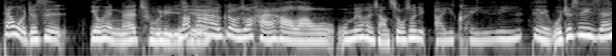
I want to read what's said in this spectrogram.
但我就是永远都在处理一然后他还。会跟我说：“还好啦，我我没有很想吃。”我说：“你 Are you crazy？” 对我就是一直在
